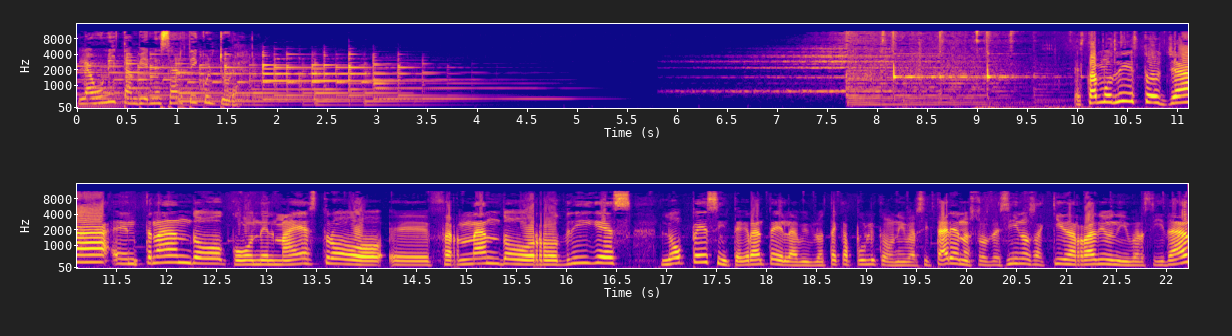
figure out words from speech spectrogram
La UNI también es arte y cultura. Estamos listos ya entrando con el maestro eh, Fernando Rodríguez López, integrante de la Biblioteca Pública Universitaria, nuestros vecinos aquí de Radio Universidad.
